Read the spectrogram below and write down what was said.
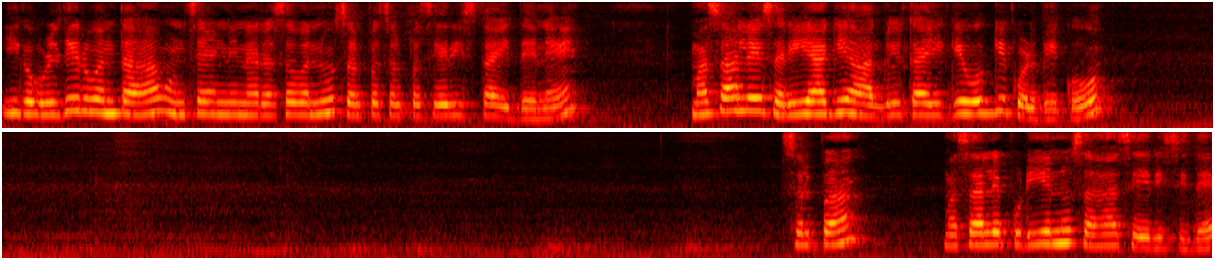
ಈಗ ಉಳಿದಿರುವಂತಹ ಹುಣಸೆಹಣ್ಣಿನ ರಸವನ್ನು ಸ್ವಲ್ಪ ಸ್ವಲ್ಪ ಸೇರಿಸ್ತಾ ಇದ್ದೇನೆ. ಮಸಾಲೆ ಸರಿಯಾಗಿ ಹಾಗಲಕಾಯಿಗೆ ಒಗ್ಗಿಕೊಳ್ಬೇಕು. ಸ್ವಲ್ಪ ಮಸಾಲೆ ಪುಡಿಯನ್ನು ಸಹ ಸೇರಿಸಿದೆ.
